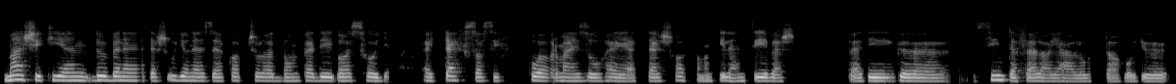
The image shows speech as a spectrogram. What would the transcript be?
Másik ilyen döbbenetes ugyanezzel kapcsolatban pedig az, hogy egy texasi kormányzó helyettes, 69 éves pedig szinte felajánlotta, hogy ő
